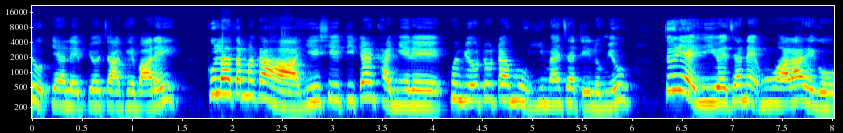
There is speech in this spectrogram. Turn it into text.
လို့ပြန်လည်ပြောကြားခဲ့ပါတယ်။ကုလသမဂ္ဂဟာရေရှည်တည်တံ့ခိုင်မြဲတဲ့ဖွံ့ဖြိုးတိုးတက်မှုရည်မှန်းချက်တွေလိုမျိုးသူ့ရဲ့ရည်ရွယ်ချက်နဲ့မူဝါဒတွေကို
